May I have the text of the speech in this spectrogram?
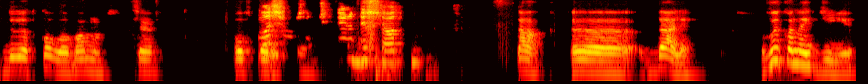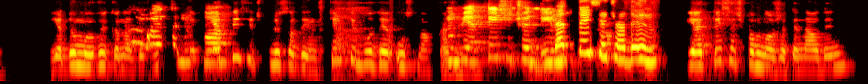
додатково вам це повторити. 84 десятки. Так, е, далі. Виконай дії. Я думаю, виконати це 5 тисяч плюс 1. Скільки буде усно? Ну, кажіть? 5001. 5001. 5 тисяч помножити на 1.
